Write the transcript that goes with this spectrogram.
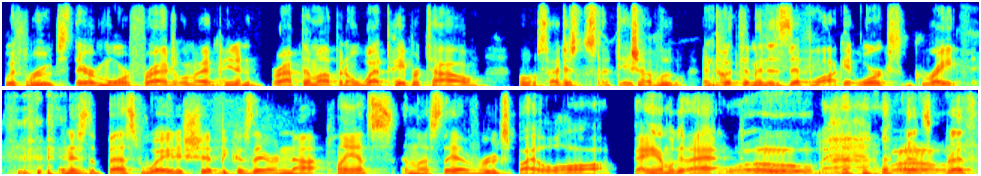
With roots, they are more fragile, in my opinion. Wrap them up in a wet paper towel. Oh, so I just deja vu and put them in a Ziploc. It works great and is the best way to ship because they are not plants unless they have roots by law. Bam! Look at that. Whoa, man. Whoa. that's that's.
